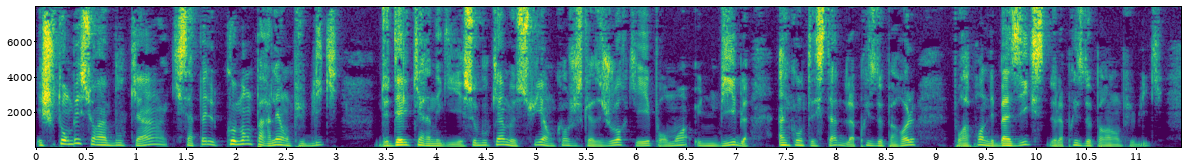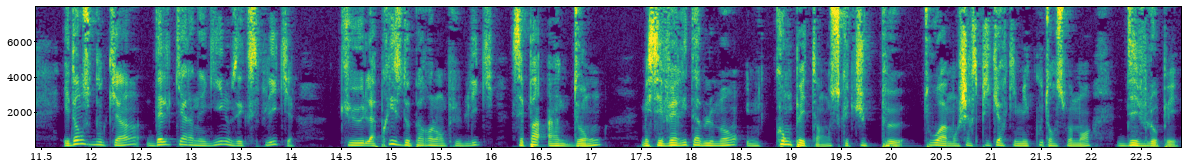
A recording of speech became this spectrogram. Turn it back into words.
Et je suis tombé sur un bouquin qui s'appelle Comment parler en public de Dale Carnegie. Et ce bouquin me suit encore jusqu'à ce jour, qui est pour moi une bible incontestable de la prise de parole, pour apprendre les basics de la prise de parole en public. Et dans ce bouquin, Del Carnegie nous explique que la prise de parole en public, c'est pas un don, mais c'est véritablement une compétence que tu peux, toi, mon cher speaker qui m'écoute en ce moment, développer.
